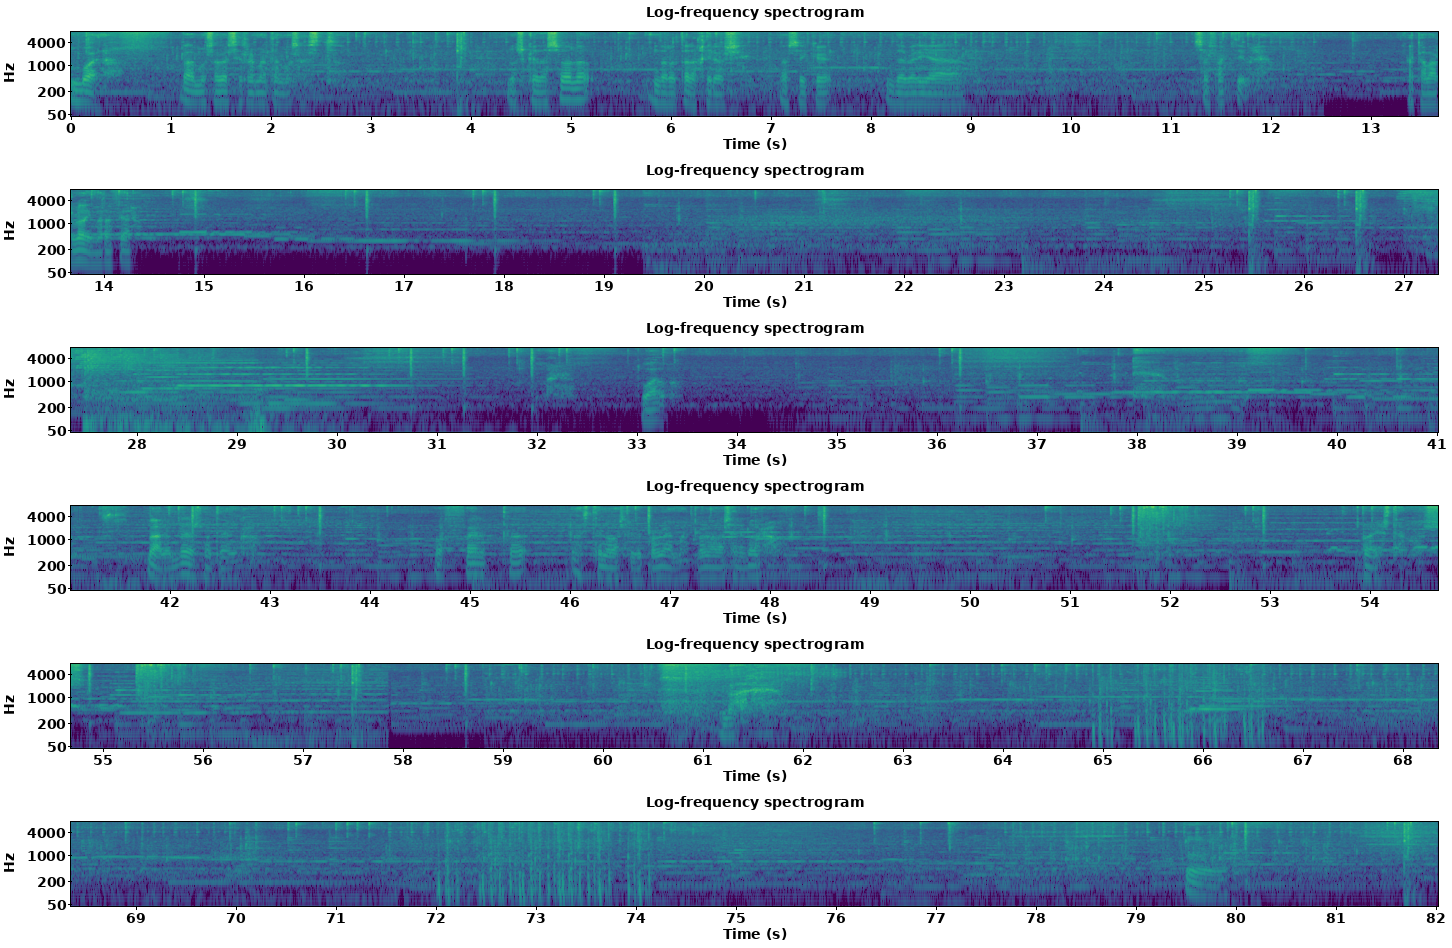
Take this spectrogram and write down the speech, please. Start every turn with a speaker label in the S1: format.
S1: Bueno, vamos a ver si rematamos esto. Nos queda solo derrotar a Hiroshi, así que debería ser factible. Acabarlo hoy, me refiero. Este no va a ser el problema, el problema va a ser el oro. Ahí estamos.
